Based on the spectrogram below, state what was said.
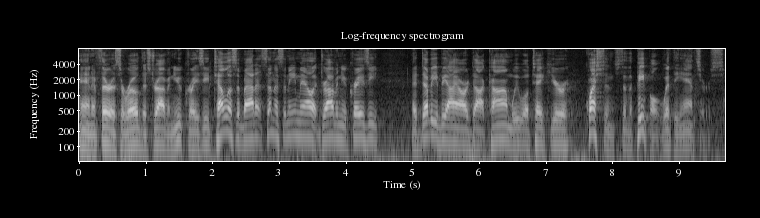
And if there is a road that's driving you crazy, tell us about it. Send us an email at drivingyoucrazy at WBIR.com. We will take your questions to the people with the answers.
